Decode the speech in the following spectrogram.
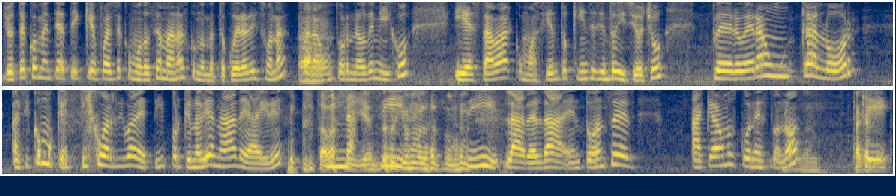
yo te comenté a ti que fue hace como dos semanas cuando me tocó ir a Arizona para un torneo de mi hijo y estaba como a 115, 118, pero era un calor así como que fijo arriba de ti porque no había nada de aire. Te estaba Na- siguiendo sí, como la sombra. Sí, la verdad. Entonces, ¿a qué vamos con esto, no? Está que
